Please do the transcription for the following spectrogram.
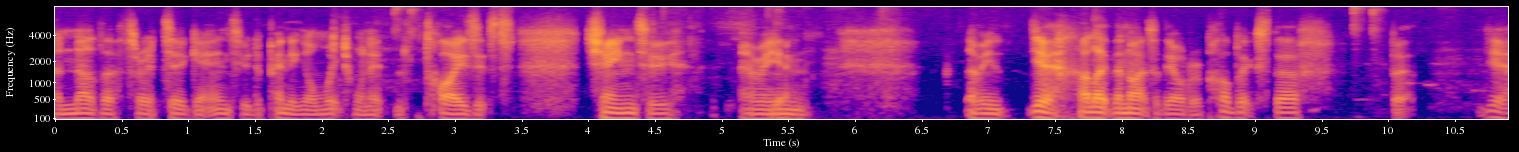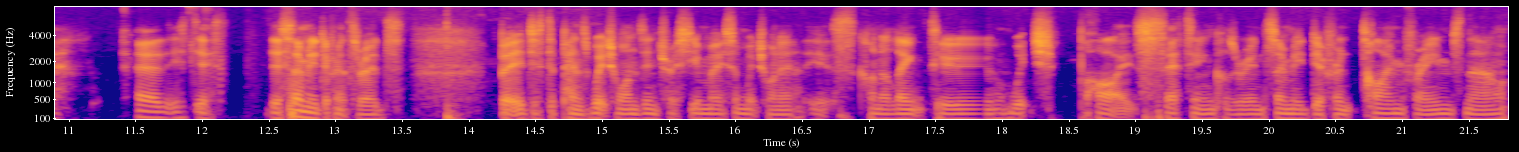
another thread to get into, depending on which one it ties its chain to. I mean, I mean, yeah, I like the Knights of the Old Republic stuff, but yeah, uh, it's just, there's so many different threads. But it just depends which ones interest you most and which one it's kind of linked to which part it's setting because we're in so many different time frames now.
